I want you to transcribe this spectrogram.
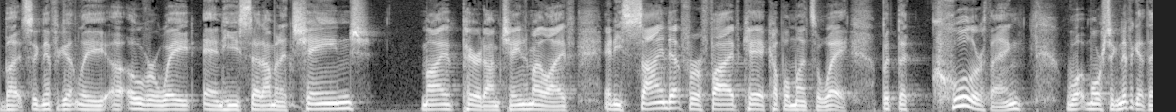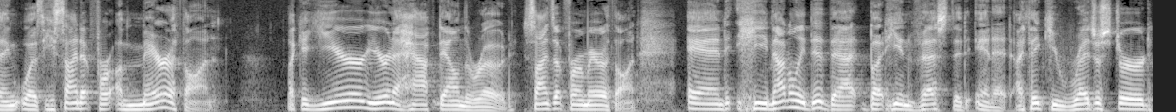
but significantly uh, overweight. And he said, I'm going to change my paradigm, change my life. And he signed up for a 5K a couple months away. But the cooler thing, what more significant thing was he signed up for a marathon, like a year, year and a half down the road, signs up for a marathon. And he not only did that, but he invested in it. I think he registered,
